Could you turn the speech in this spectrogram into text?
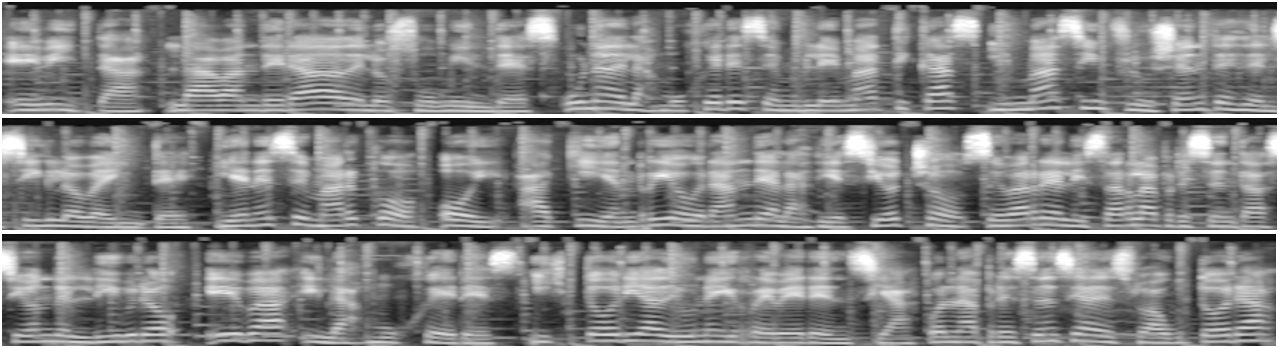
Evita, la abanderada de los humildes, una de las mujeres emblemáticas y más influyentes del siglo XX. Y en ese marco, hoy, aquí en Río Grande a las 18, se va a realizar la presentación del libro Eva y las mujeres, historia de una irreverencia, con la presencia de su autora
